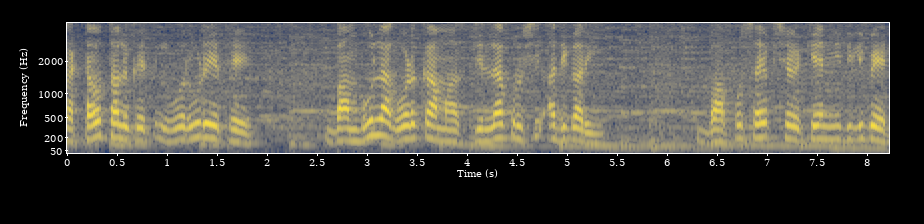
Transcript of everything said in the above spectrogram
खटाव तालुक्यातील वरुड येथे बांबू लागवड कामास जिल्हा कृषी अधिकारी बापूसाहेब शेळके यांनी दिली भेट.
